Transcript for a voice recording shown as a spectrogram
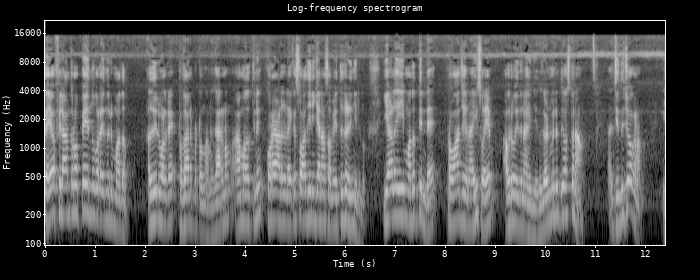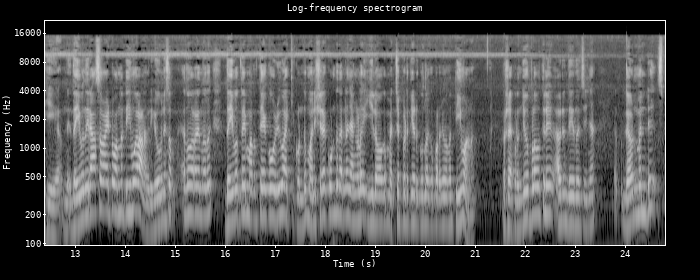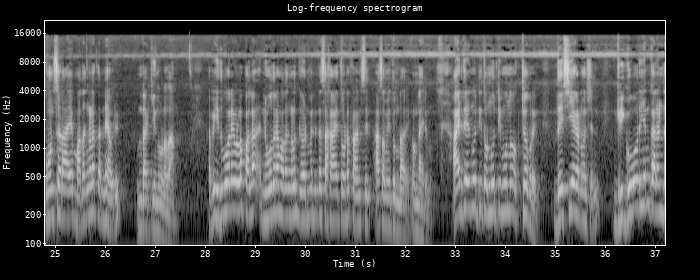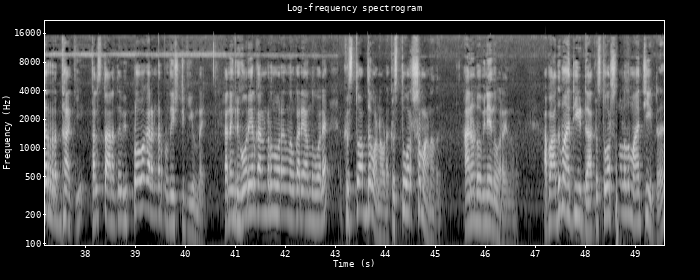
തെയോഫിലാന്ത്രോപ്പെ എന്ന് പറയുന്ന ഒരു മതം അതിൽ വളരെ പ്രധാനപ്പെട്ട ഒന്നാണ്. കാരണം ആ മതത്തിന് കുറേ ആളുകളെയൊക്കെ സ്വാധീനിക്കാൻ ആ സമയത്ത് കഴിഞ്ഞിരുന്നു. ഇയാൾ ഈ മതത്തിന്റെ പ്രവാചകനായി സ്വയം അവരോധിതനാകുകയും ചെയ്തു. ഗവൺമെന്റ് ഉദ്യോഗസ്ഥനാണ്. ചിന്തിച്ചു നോക്കണം. ഈ ദൈവനിരാസമായിട്ട് വന്ന ടീമുകളാണ് ഒരു ഹ്യൂമനിസം എന്ന് പറയുന്നത് ദൈവത്തെയും മതത്തെയൊക്കെ ഒഴിവാക്കിക്കൊണ്ട് മനുഷ്യരെ കൊണ്ട് തന്നെ ഞങ്ങൾ ഈ ലോകം മെച്ചപ്പെടുത്തിയെടുക്കുന്നൊക്കെ പറഞ്ഞു വന്ന ടീമാണ്. പക്ഷേ ഫ്രഞ്ച് വിപ്ലവത്തിൽ അവരെന്ത് ചെയ്യുന്നത് വെച്ച് കഴിഞ്ഞാൽ ഗവൺമെന്റ് സ്പോൺസേഡായ മതങ്ങളെ തന്നെ അവർ ഉണ്ടാക്കി എന്നുള്ളതാണ്. അപ്പോൾ ഇതുപോലെയുള്ള പല നൂതന മതങ്ങളും ഗവൺമെന്റിന്റെ സഹായത്തോടെ ഫ്രാൻസിൽ ആ സമയത്ത് ഉണ്ടാ ഉണ്ടായിരുന്നു. ആയിരത്തി എഴുന്നൂറ്റി തൊണ്ണൂറ്റി മൂന്ന് ഒക്ടോബറിൽ ദേശീയ കൺവെൻഷൻ ഗ്രിഗോറിയൻ കലണ്ടർ റദ്ദാക്കി തൽസ്ഥാനത്ത് വിപ്ലവ കലണ്ടർ പ്രതിഷ്ഠിക്കുകയുണ്ടായി. കാരണം ഗ്രിഗോറിയൽ കലണ്ടർ എന്ന് പറയുന്നത് നമുക്കറിയാവുന്നതുപോലെ ക്രിസ്തുവാബ്ദമാണ് അവിടെ. ക്രിസ്തു വർഷമാണത് ആനോ ഡോമിനെ എന്ന് പറയുന്നത്. അപ്പോൾ അത് മാറ്റിയിട്ട് ആ ക്രിസ്തു വർഷം എന്നുള്ളത് മാറ്റിയിട്ട്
